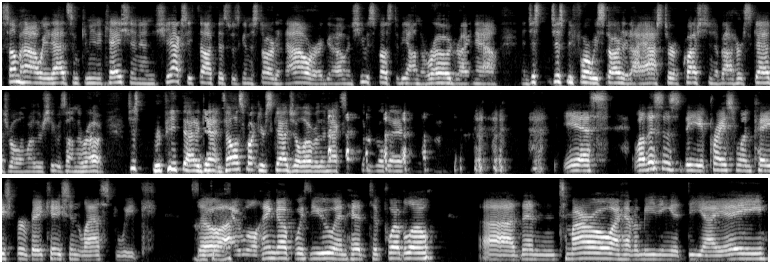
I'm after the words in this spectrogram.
somehow we'd had some communication, and she actually thought this was going to start an hour ago, and she was supposed to be on the road right now. And just just before we started, I asked her a question about her schedule and whether she was on the road. Just repeat that again. Tell us what your schedule over the next several days. yes. Well, this is the price one pays for vacation last week. So okay. I will hang up with you and head to Pueblo. Uh, then tomorrow I have a meeting at DIA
